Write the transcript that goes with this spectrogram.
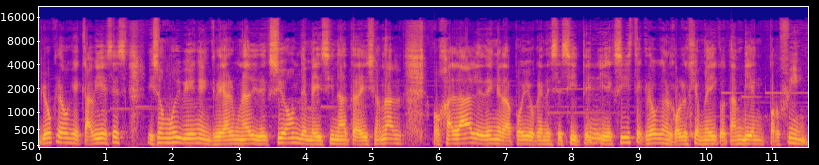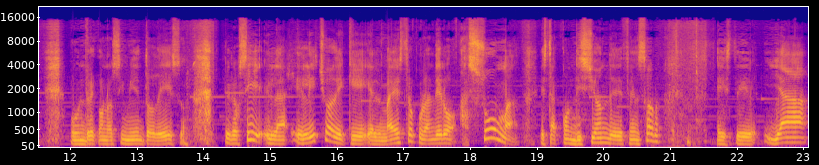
yo creo que Cabieses hizo muy bien en crear una dirección de medicina tradicional. Ojalá le den el apoyo que necesite. Y existe, creo que en el colegio médico también también por fin un reconocimiento de eso. Pero sí, el hecho de que el maestro curandero asuma esta condición de defensor, este, ya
